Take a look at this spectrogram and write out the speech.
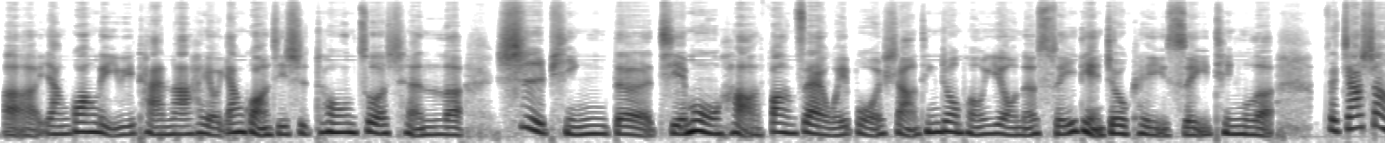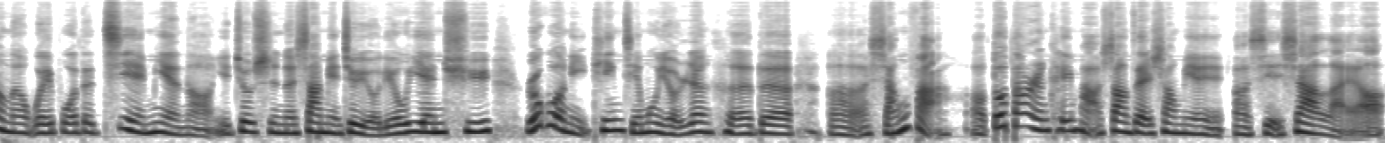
呃阳光鲤鱼潭呐，还有央广即时通做成。了视频的节目哈，放在微博上，听众朋友呢随点就可以随听了。再加上呢，微博的界面呢，也就是呢下面就有留言区。如果你听节目有任何的呃想法啊，都当然可以马上在上面呃写下来啊。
